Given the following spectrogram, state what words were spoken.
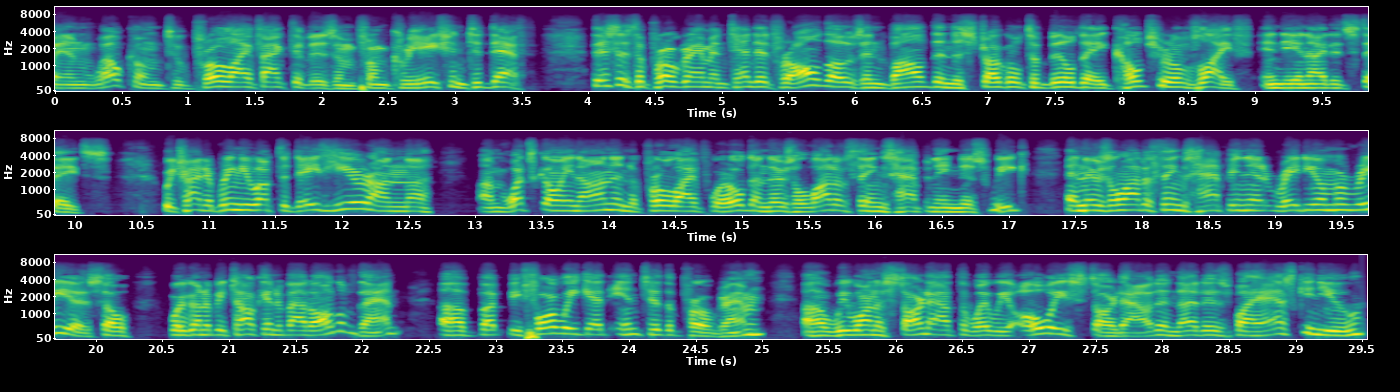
and welcome to Pro Life Activism from Creation to Death. This is a program intended for all those involved in the struggle to build a culture of life in the United States. We try to bring you up to date here on. Uh, on what's going on in the pro life world, and there's a lot of things happening this week, and there's a lot of things happening at Radio Maria. So we're going to be talking about all of that. Uh, but before we get into the program, uh, we want to start out the way we always start out, and that is by asking you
